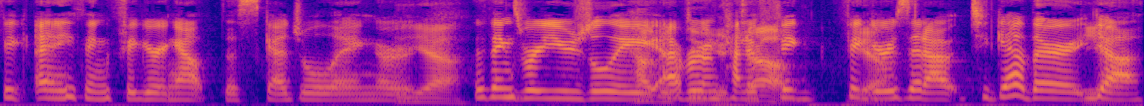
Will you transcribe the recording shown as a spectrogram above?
fig- anything figuring out the scheduling or Yeah. the things where usually How to do everyone kind of job. fig- Yeah. figures it out together. Yeah. Yeah.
